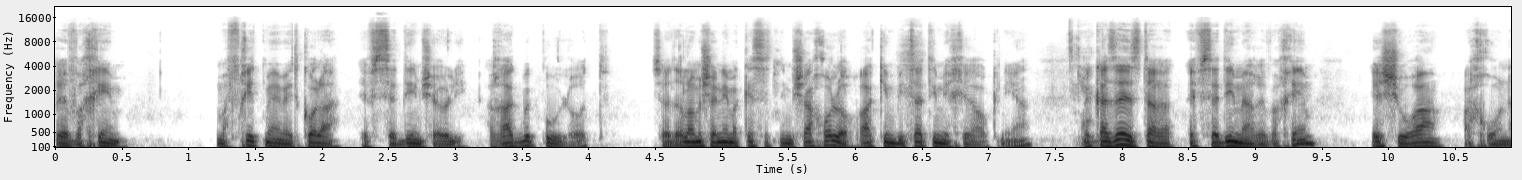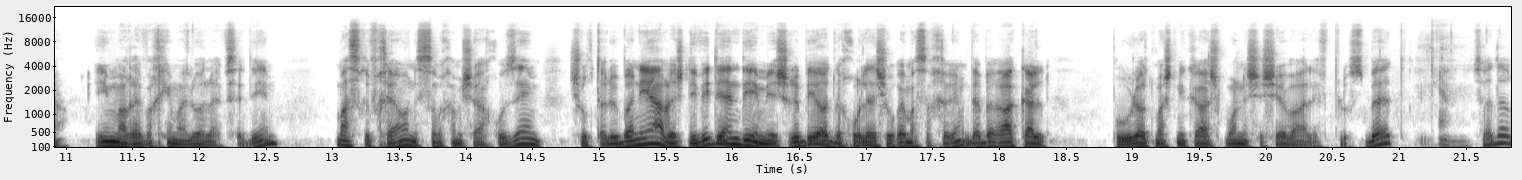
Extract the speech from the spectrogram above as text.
הרווחים, מפחית מהם את כל ההפסדים שהיו לי, רק בפעולות, בסדר? לא משנה אם הכסף נמשך או לא, רק אם ביצעתי מכירה או קנייה, כן. מקזז את ההפסדים מהרווחים, יש שורה אחרונה. אם הרווחים עלו על ההפסדים, מס רווחי הון 25 אחוזים, שוב תלוי בנייר, יש דיבידנדים, יש ריביות וכולי, שיעורי מס אחרים, נדבר רק על פעולות, מה שנקרא 867 א' פלוס ב', כן. בסדר?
